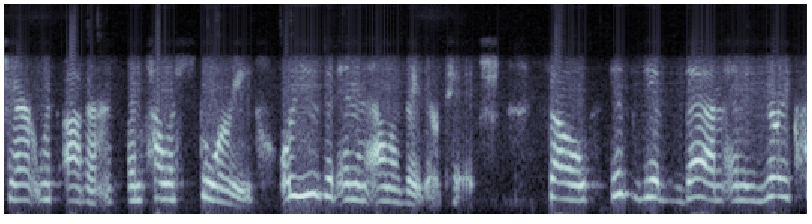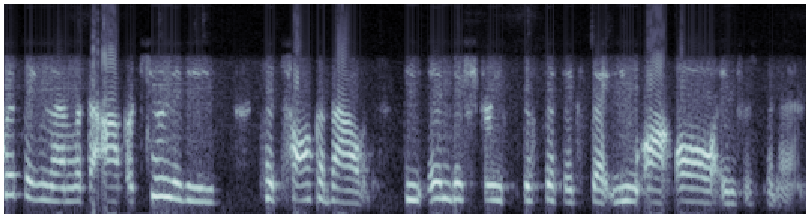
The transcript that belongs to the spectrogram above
share it with others and tell a story or use it in an elevator pitch. So this gives them, and you're equipping them with the opportunities to talk about the industry specifics that you are all interested in.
